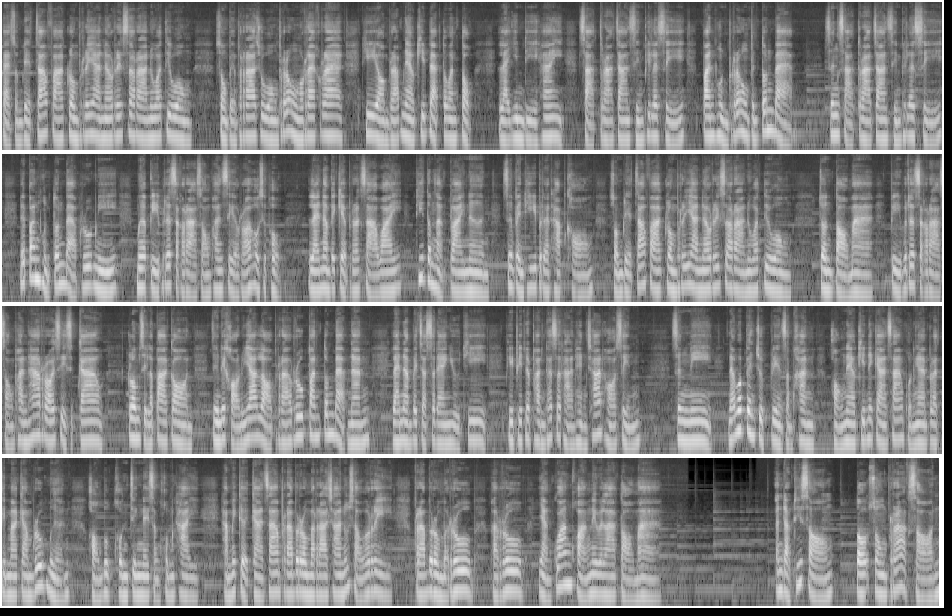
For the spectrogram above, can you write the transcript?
แต่สมเด็จเจ้าฟ้ากรมพระยานริศรานุวัติวงศ์ ทรงเป็นพระราชวงศ์พระองค์แรก ๆ ที่ยอมรับแนวคิดแบบตะวันตก และยินดีให้ศาสตราจารย์ศิลพิลศรีปั้นหุ่นพระองค์เป็นต้นแบบ ซึ่งศาสตราจารย์ศิลพิลศรีได้ปั้นหุ่นต้นแบบรูปนี้ เมื่อปีพุทธศักราช 2466 และนำไปเก็บรักษาไว้ที่ตำหนักปลายเนิน ซึ่งเป็นที่ประทับของสมเด็จเจ้าฟ้ากรมพระยานริศรานุวัติวงศ์จนต่อมาปีพุทธศักราช 2549 กรมศิลปากร จึงได้ขออนุญาตหล่อพระรูปปั้นต้นแบบนั้น และนำไปจัดแสดงอยู่ที่พิพิธภัณฑสถานแห่งชาติหอศิลป์ ซึ่งนี่นับว่าเป็นจุดเปลี่ยนสำคัญของแนวคิดในการสร้างผลงานประติมากรรมรูปเหมือนของบุคคลจริงในสังคมไทยทำให้เกิดการสร้างพระบรมราชานุสาวรีย์พระบรมรูป พระรูป อย่างกว้างขวางในเวลาต่อมา อันดับที่ 2 โต๊ะทรงพระอักษร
